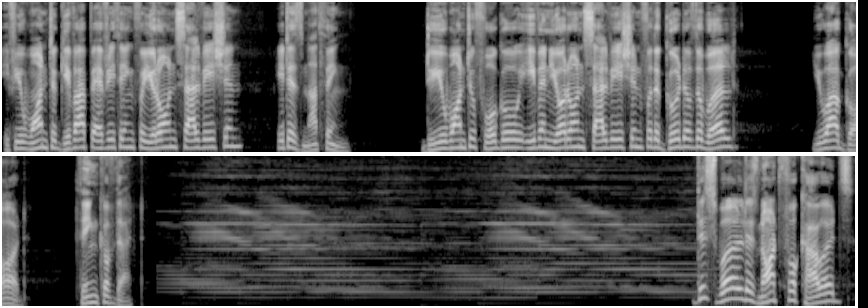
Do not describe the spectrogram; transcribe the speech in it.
If you want to give up everything for your own salvation, it is nothing. Do you want to forego even your own salvation for the good of the world? You are God. Think of that. This world is not for cowards.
